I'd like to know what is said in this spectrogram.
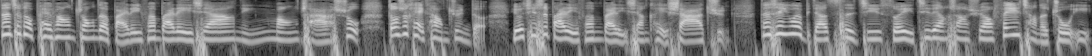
那这个配方中的百里芬、百里香、柠檬、茶树都是可以抗菌的，尤其是百里芬、百里香可以杀菌。但是因为比较刺激，所以剂量上需要非常的注意。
